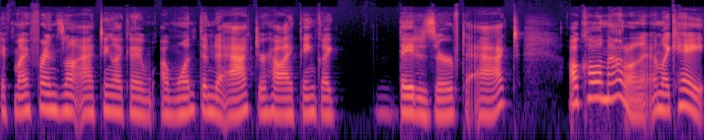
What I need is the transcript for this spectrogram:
if my friend's not acting like I, I want them to act or how I think like they deserve to act, I'll call them out on it. I'm like, hey,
